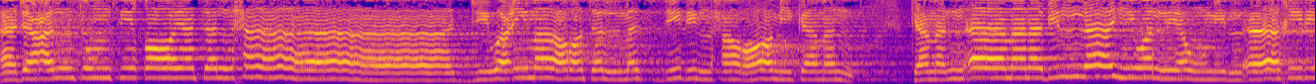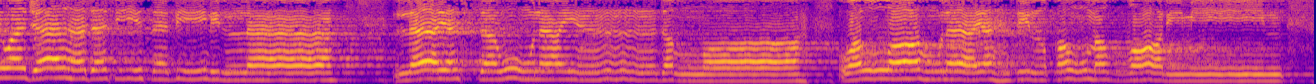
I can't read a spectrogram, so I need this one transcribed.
أجعلتم سقاية الحاج وعمارة المسجد الحرام كمن كمن آمن بالله واليوم الآخر وجاهد في سبيل الله لا يستوون عند الله والله لا يهدي القوم الظالمين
